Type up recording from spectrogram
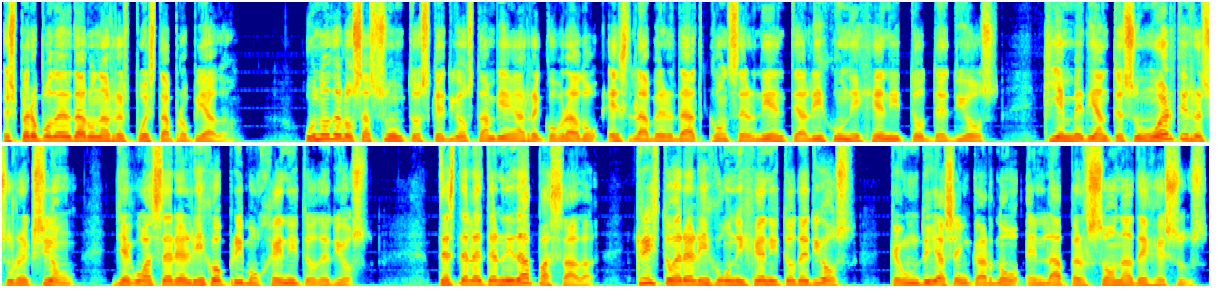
Espero poder dar una respuesta apropiada. Uno de los asuntos que Dios también ha recobrado es la verdad concerniente al Hijo unigénito de Dios, quien mediante su muerte y resurrección llegó a ser el Hijo primogénito de Dios. Desde la eternidad pasada, Cristo era el Hijo unigénito de Dios, que un día se encarnó en la persona de Jesús.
